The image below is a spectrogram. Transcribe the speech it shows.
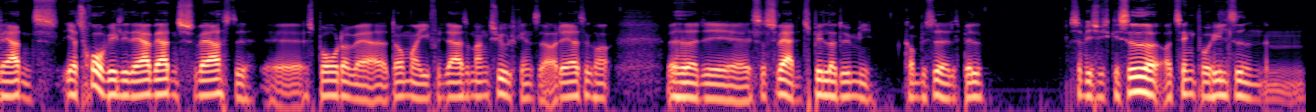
verdens, jeg tror virkelig, det er verdens sværeste øh, sport at være dommer i, fordi der er så mange tvivlskendelser, og det er så, hvad hedder det, øh, så svært et spil at dømme i, kompliceret et spil. Så hvis vi skal sidde og tænke på hele tiden, um,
